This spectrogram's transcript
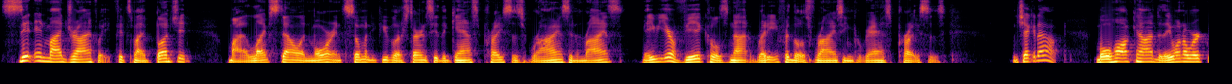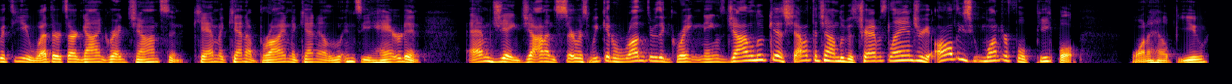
sitting in my driveway, fits my budget, my lifestyle, and more. And so many people are starting to see the gas prices rise and rise. Maybe your vehicle's not ready for those rising gas prices. Check it out. Mohawk Honda, they want to work with you, whether it's our guy Greg Johnson, Cam McKenna, Brian McKenna, Lindsey Harridan, MJ, John and Service. We can run through the great names. John Lucas, shout out to John Lucas, Travis Landry, all these wonderful people want to help you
